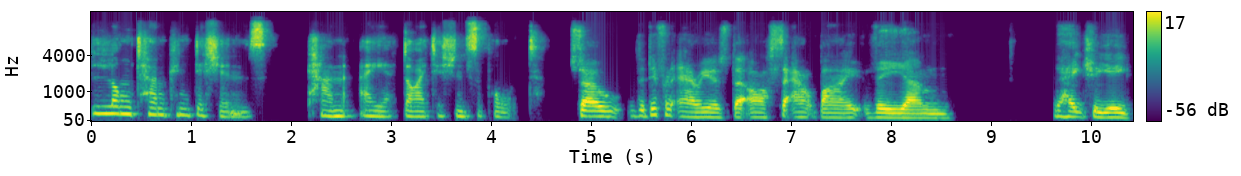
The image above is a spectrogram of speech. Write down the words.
long term conditions can a dietitian support? So the different areas that are set out by the um, the HEE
